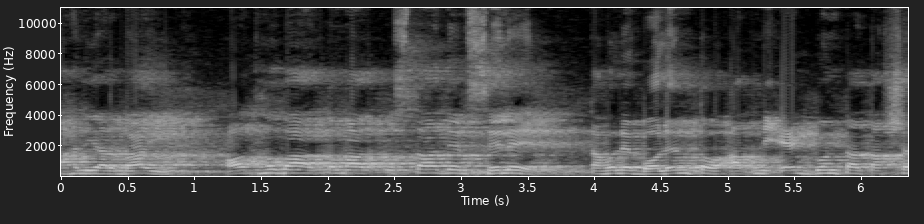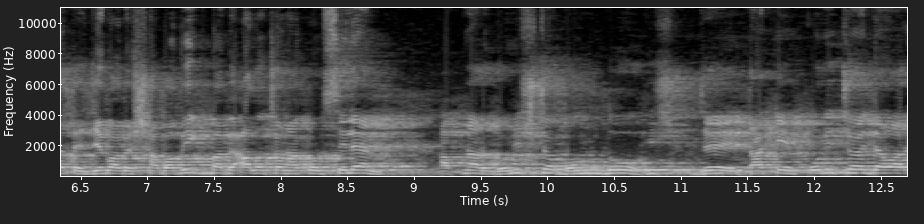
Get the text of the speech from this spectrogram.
আহলিয়ার ভাই, অথবা উস্তাদের ছেলে, তাহলে বলেন তো আপনি এক ঘণ্টা তার সাথে যেভাবে স্বাভাবিকভাবে আলোচনা করছিলেন, আপনার ঘনিষ্ঠ বন্ধু যে তাকে পরিচয় দেওয়ার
